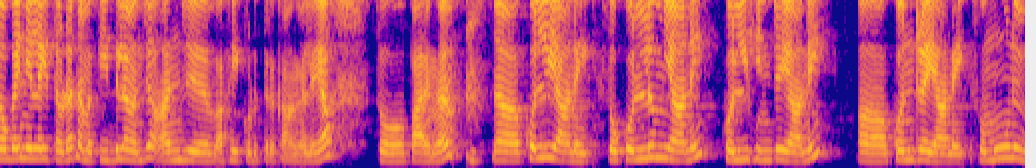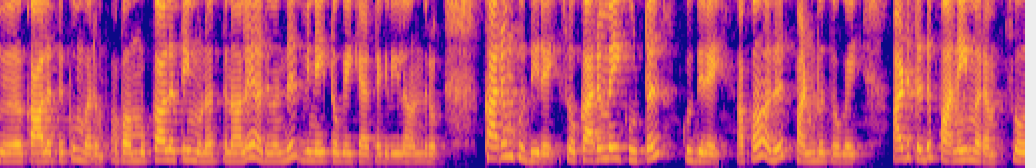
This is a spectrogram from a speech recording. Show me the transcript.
தொகைநிலைத்தோட நமக்கு இதில் வந்து அஞ்சு வகை கொடுத்துருக்காங்க இல்லையா? ஸோ பாருங்கள் கொல் யானை. ஸோ கொல்லும் யானை கொல்லுகின்ற யானை கொன்ற யானை. ஸோ மூணு காலத்துக்கும் வரும். அப்போ முக்காலத்தையும் உணர்த்தினாலே அது வந்து வினைத்தொகை கேட்டகரியில் வந்துடும் கருங்குதிரை. ஸோ கருமை கூட்டல் குதிரை. அப்போ அது பண்பு தொகை. அடுத்தது பனைமரம். ஸோ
